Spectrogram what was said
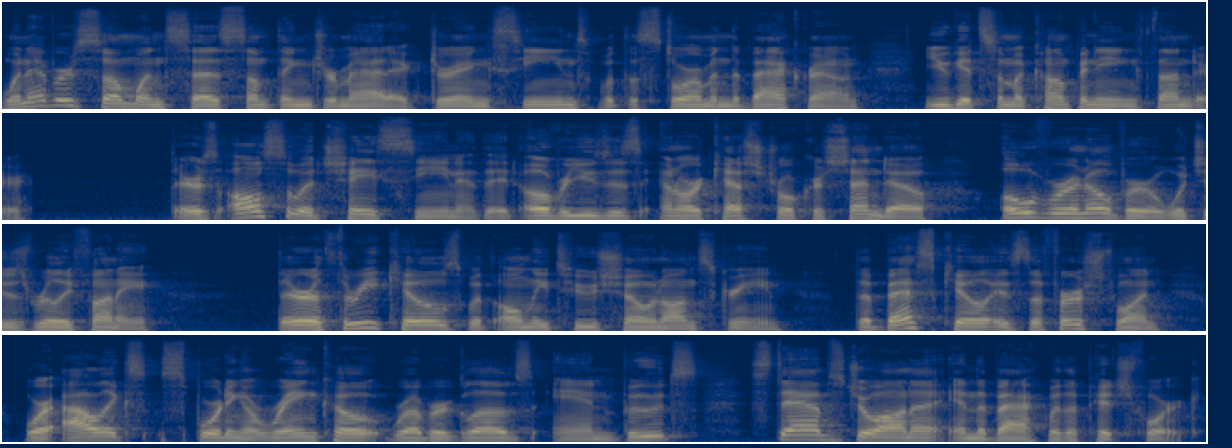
Whenever someone says something dramatic during scenes with the storm in the background, you get some accompanying thunder. There's also a chase scene that overuses an orchestral crescendo over and over, which is really funny. There are three kills with only two shown on screen. The best kill is the first one, where Alex, sporting a raincoat, rubber gloves, and boots, stabs Joanna in the back with a pitchfork.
